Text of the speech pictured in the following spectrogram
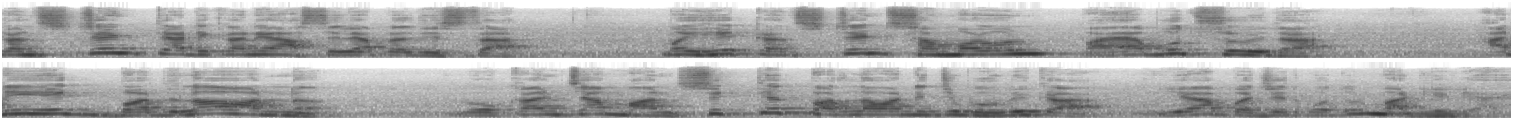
कन्स्टंट त्या ठिकाणी असलेले आपल्याला दिसतात. मग हे कन्स्टंट सांभाळून पायाभूत सुविधा आणि एक बदलाव आणणं लोकांच्या मानसिकतेत बदलाव आणण्याची भूमिका या बजेटमधून मांडलेली आहे.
